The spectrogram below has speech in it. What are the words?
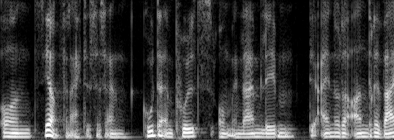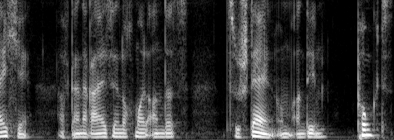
Und ja, vielleicht ist es ein guter Impuls, um in deinem Leben die ein oder andere Weiche auf deiner Reise nochmal anders zu stellen, um an den Punkt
